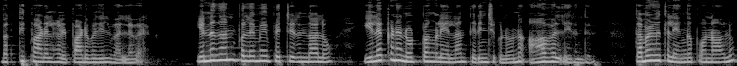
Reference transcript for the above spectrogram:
பக்தி பாடல்கள் பாடுவதில் வல்லவர். என்னதான் புலமை பெற்றிருந்தாலும் இலக்கண நுட்பங்களை எல்லாம் தெரிஞ்சுக்கணும்னு ஆவல் இருந்தது. தமிழகத்தில் எங்கே போனாலும்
